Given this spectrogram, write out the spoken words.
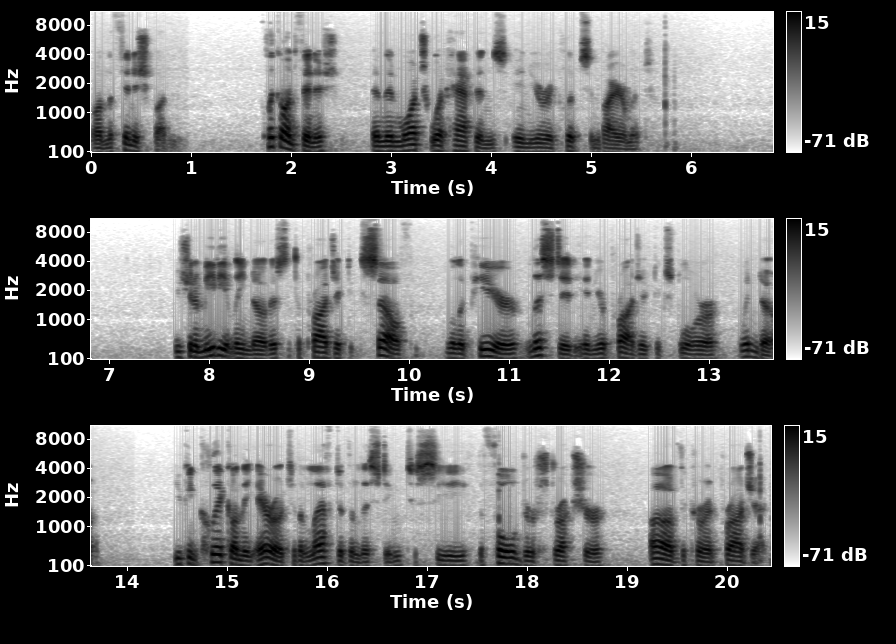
on the Finish button. Click on Finish and then watch what happens in your Eclipse environment. You should immediately notice that the project itself will appear listed in your Project Explorer window. You can click on the arrow to the left of the listing to see the folder structure of the current project.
